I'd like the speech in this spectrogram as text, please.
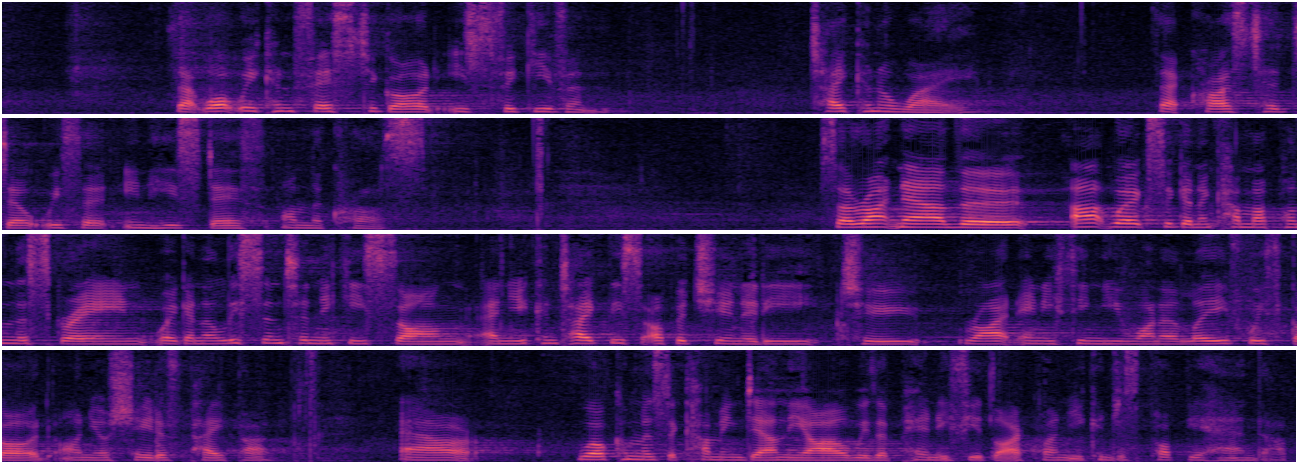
that what we confess to God is forgiven, taken away, that Christ had dealt with it in his death on the cross. So, right now, the artworks are going to come up on the screen. We're going to listen to Nikki's song, and you can take this opportunity to write anything you want to leave with God on your sheet of paper. Our welcomers are coming down the aisle with a pen. If you'd like one, you can just pop your hand up.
